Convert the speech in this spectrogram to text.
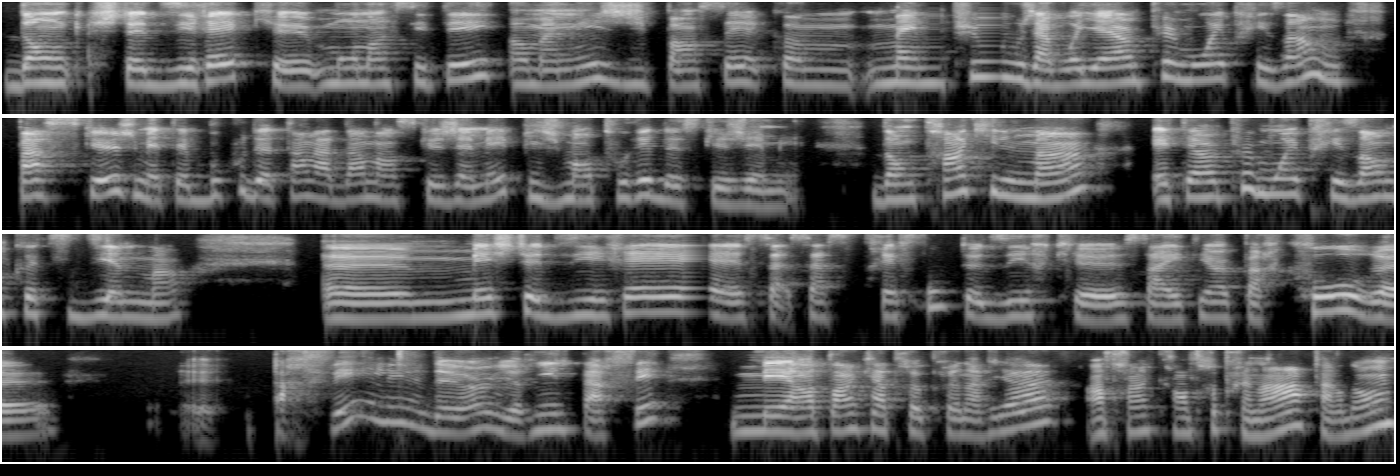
Donc, je te dirais que mon anxiété, à un moment donné, j'y pensais comme même plus, ou je la voyais un peu moins présente parce que je mettais beaucoup de temps là-dedans dans ce que j'aimais, puis je m'entourais de ce que j'aimais. Donc, tranquillement, était un peu moins présente quotidiennement. Euh, mais je te dirais, ça, serait faux de te dire que ça a été un parcours euh, parfait. De un, il n'y a rien de parfait. Mais en tant qu'entrepreneur, en tant qu'entrepreneur, pardon,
